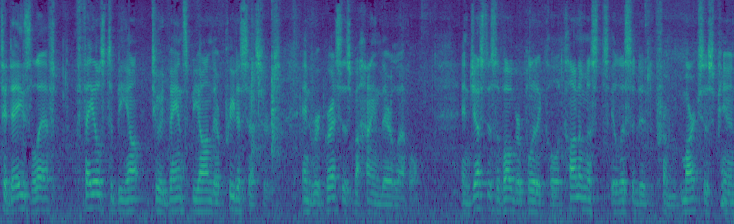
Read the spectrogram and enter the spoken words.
today's left fails to, beyond, to advance beyond their predecessors and regresses behind their level. And just as the vulgar political economists elicited from Marx's pen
